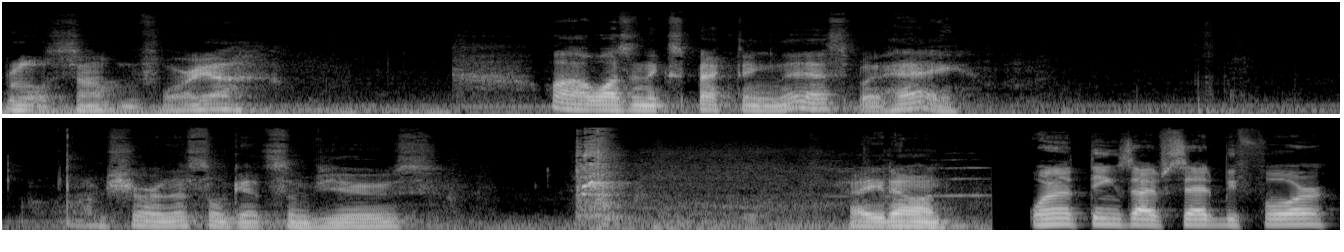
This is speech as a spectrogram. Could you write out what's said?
little something for you. Well, I wasn't expecting this, but hey, I'm sure this will get some views. How you doing? One of the things I've said before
